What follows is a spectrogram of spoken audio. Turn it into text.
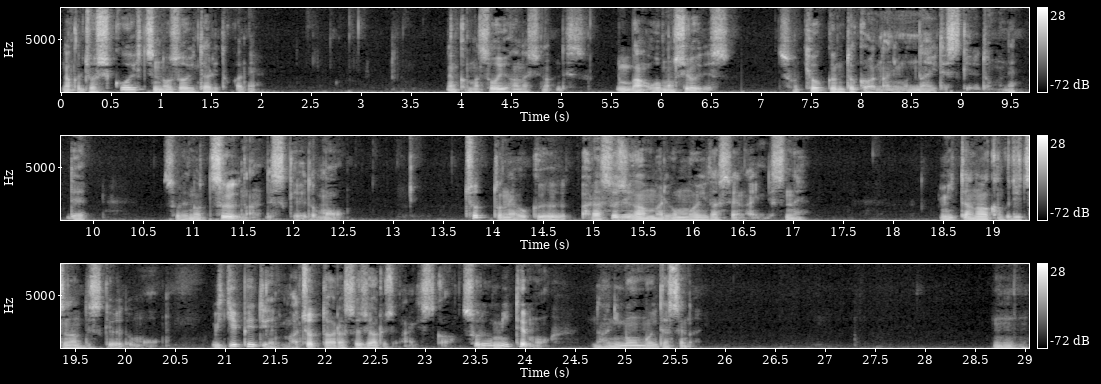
なんか女子更衣室覗いたりとかね、なんかまあそういう話なんです。まあ面白いです。その教訓とかは何もないですけれどもね。で、それの2なんですけれども、ちょっとね、僕、あらすじがあんまり思い出せないんですね。見たのは確実なんですけれども、ウィキペディアにまあちょっとあらすじあるじゃないですか。それを見ても何も思い出せない。うん。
